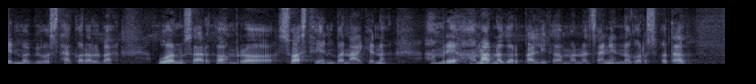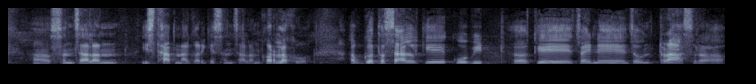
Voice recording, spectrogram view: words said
ऐनमा व्यवस्था करल बा। वो अनुसार का हाम्रो स्वास्थ्य ऐन बना हमरे हमार नगरपालिकामा न चाहिए नगर अस्पताल सञ्चालन स्थापना करके सञ्चालन करलक हो। अब गत साल के कोभिड के चाहिने जौन त्रास रह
